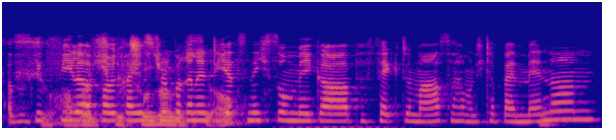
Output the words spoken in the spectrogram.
Also es gibt Ja, viele erfolgreiche Stripperinnen, die jetzt nicht so mega perfekte Maße haben. Und ich glaube, bei Männern,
